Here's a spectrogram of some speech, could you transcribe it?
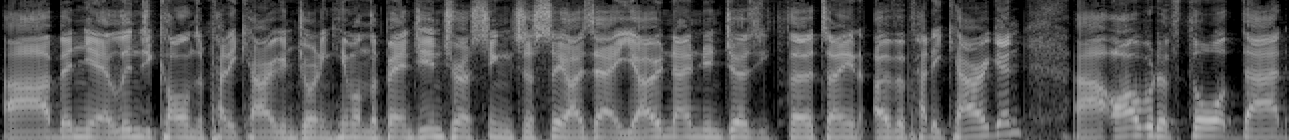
Uh, but yeah, Lindsay Collins and Paddy Carrigan joining him on the bench. Interesting to see Isaiah Yeo named in jersey 13 over Paddy Carrigan. Uh, I would have thought that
